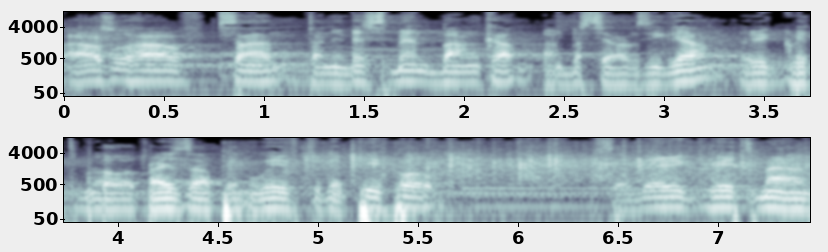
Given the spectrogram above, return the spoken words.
I also have son, an investment banker, Sebastian Ziga, very great man. Lord, rise up and wave to the people. He's a very great man.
